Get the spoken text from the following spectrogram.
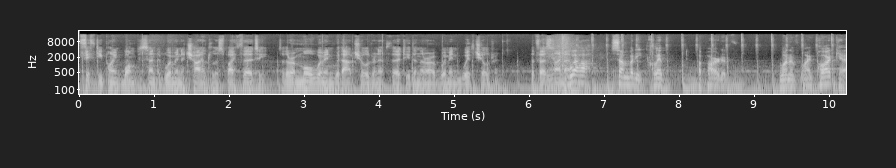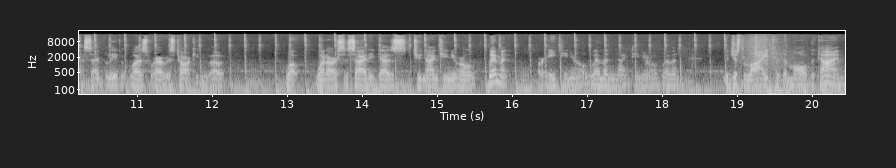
50.1% of women are childless by 30. So there are more women without children at 30 than there are women with children. The first time ever. Well, somebody clipped a part of one of my podcasts, I believe it was, where I was talking about what what our society does to 19-year-old women or 18-year-old women, 19-year-old women. We just lie to them all the time.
